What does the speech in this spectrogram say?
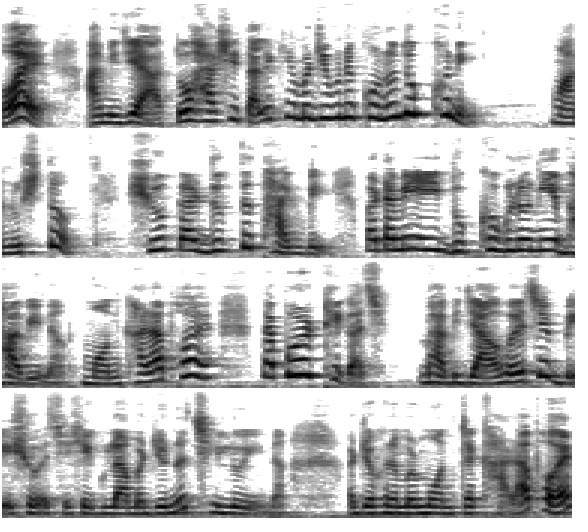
হয়? আমি যে এত হাসি, তাহলে কি আমার জীবনে কোনো দুঃখ নেই? মানুষ তো, সুখ আর দুঃখ তো থাকবেই। বাট আমি এই দুঃখগুলো নিয়ে ভাবি না। মন খারাপ হয়, তারপর ঠিক আছে, ভাবি যা হয়েছে, বেশ হয়েছে, সেগুলো আমার জন্য ছিলই না। আর যখন আমার মনটা খারাপ হয়,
